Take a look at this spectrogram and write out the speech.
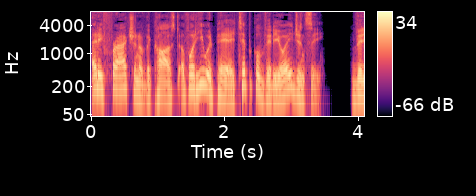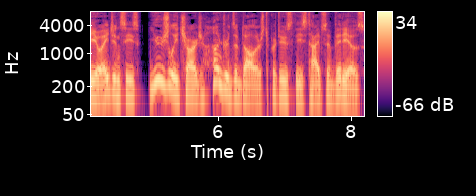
at a fraction of the cost of what he would pay a typical video agency. Video agencies usually charge hundreds of dollars to produce these types of videos,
